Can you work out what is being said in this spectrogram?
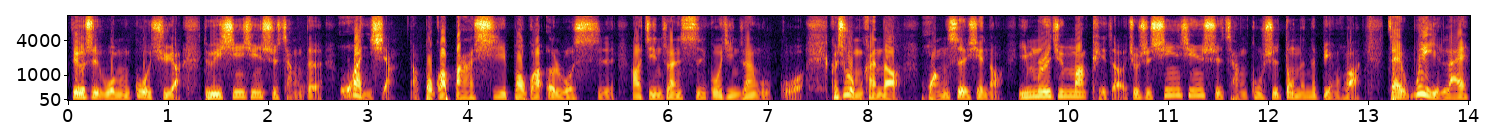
这个是我们过去啊对于新兴市场的幻想啊，包括巴西，包括俄罗斯啊，金砖四国、金砖五国。可是我们看到黄色线哦，emerging market 就是新兴市场股市动能的变化，在未来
